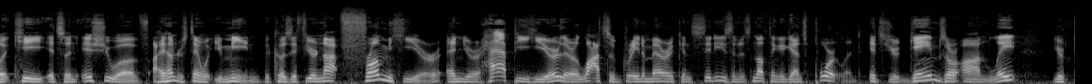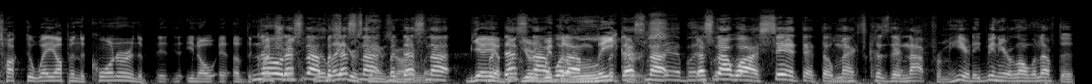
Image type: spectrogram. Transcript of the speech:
But Key, it's an issue of I understand what you mean because if you're not from here and you're happy here, there are lots of great American cities, and it's nothing against Portland. It's your games are on late. You're tucked away up in the corner in the you know of the country. No, that's not. The but that's not. But that's on not. Yeah, yeah, but that's you're not with what the I'm. But that's Lakers. not. Yeah, but- that's but- not why I said that though, Max. Because they're not from here. They've been here long enough to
